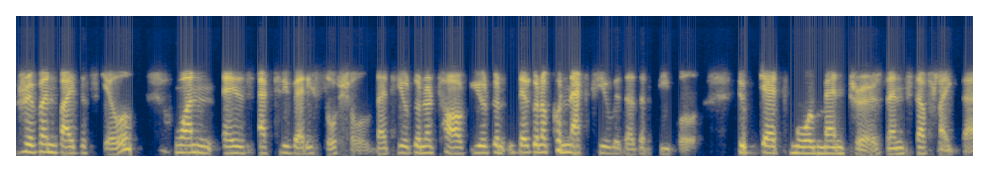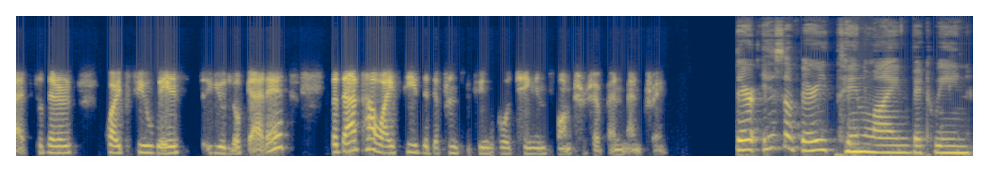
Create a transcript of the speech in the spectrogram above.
driven by the skills. One is actually very social. That you're going to talk. You're going. They're going to connect you with other people to get more mentors and stuff like that. So there are quite a few ways you look at it. But that's how I see the difference between coaching and sponsorship and mentoring there is a very thin line between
